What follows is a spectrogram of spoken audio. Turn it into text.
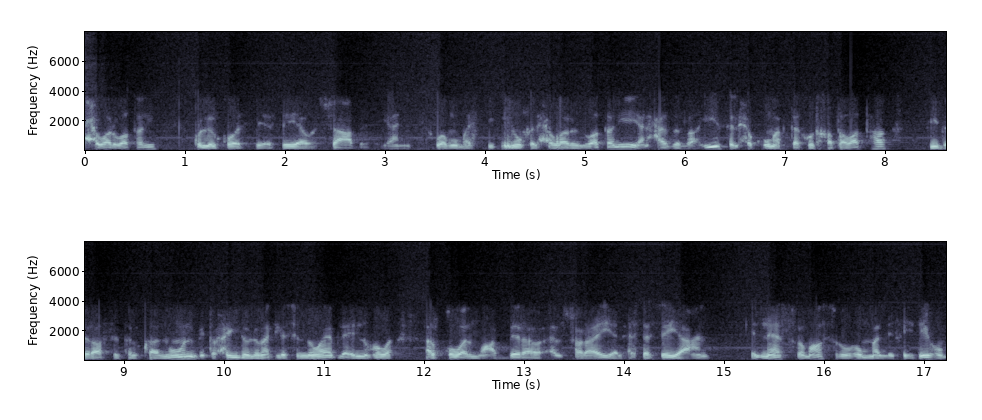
حوار وطني كل القوى السياسية والشعب يعني وممثلينه في الحوار الوطني ينحاز يعني الرئيس الحكومة بتاخد خطواتها في دراسة القانون بتحيله لمجلس النواب لأنه هو القوى المعبرة الشرعية الأساسية عن الناس في مصر وهم اللي في إيديهم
